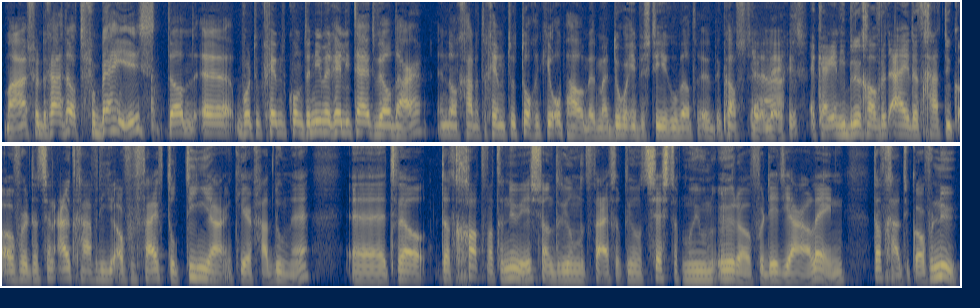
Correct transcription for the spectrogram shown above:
Maar zodra dat voorbij is, dan eh, wordt op een gegeven moment, komt de nieuwe realiteit wel daar. En dan gaat het op een gegeven moment toch een keer ophouden met maar doorinvesteren, hoewel het, eh, de kast eh, Ja, leeg is. En kijk, en die brug over het ei, dat gaat natuurlijk over. Dat zijn uitgaven die je over vijf tot tien jaar een keer gaat doen. Hè? Terwijl dat gat wat er nu is, zo'n 350, 360 miljoen euro voor dit jaar alleen, dat gaat natuurlijk over nu.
